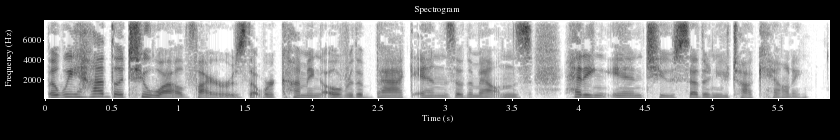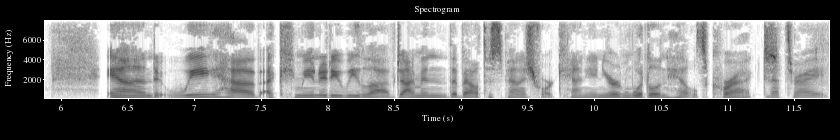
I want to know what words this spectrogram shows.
But we had the two wildfires that were coming over the back ends of the mountains heading into southern Utah County. And we had a community we loved. I'm in the of Spanish Fork Canyon. You're in Woodland Hills, correct? That's right.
